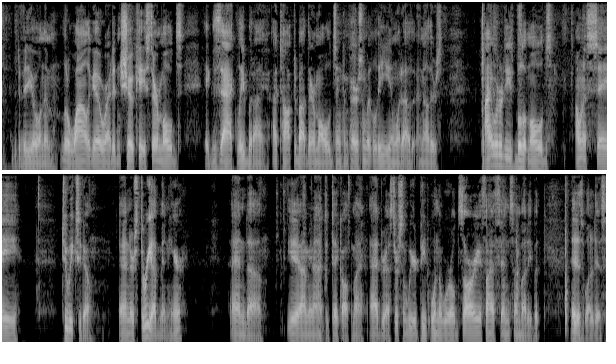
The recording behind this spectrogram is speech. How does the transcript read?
I did a video on them a little while ago where I didn't showcase their molds exactly, but I, I talked about their molds in comparison with Lee and what other and others. I ordered these bullet molds, I want to say two weeks ago, and there's three of them in here. And uh, yeah, I mean, I had to take off my address. There's some weird people in the world. Sorry if I offend somebody, but it is what it is.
